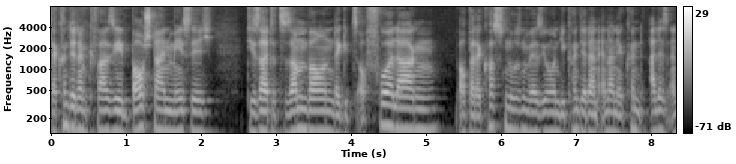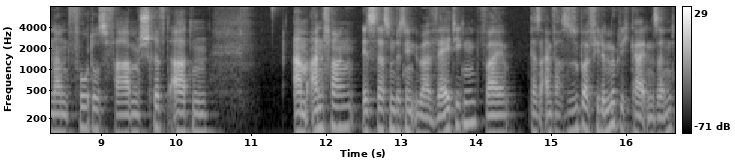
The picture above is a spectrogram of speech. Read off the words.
Da könnt ihr dann quasi bausteinmäßig die Seite zusammenbauen. Da gibt es auch Vorlagen, auch bei der kostenlosen Version. Die könnt ihr dann ändern. Ihr könnt alles ändern: Fotos, Farben, Schriftarten. Am Anfang ist das ein bisschen überwältigend, weil das einfach super viele Möglichkeiten sind.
